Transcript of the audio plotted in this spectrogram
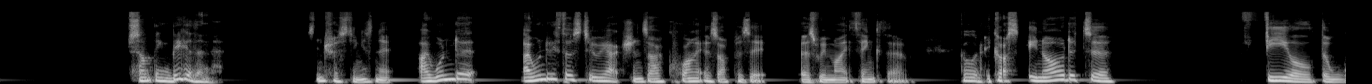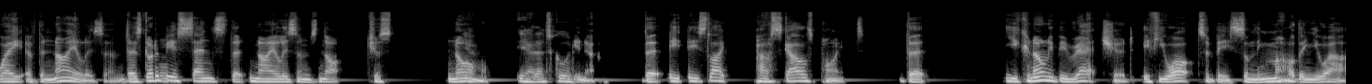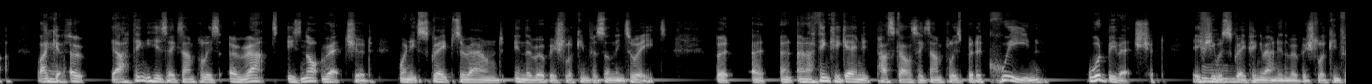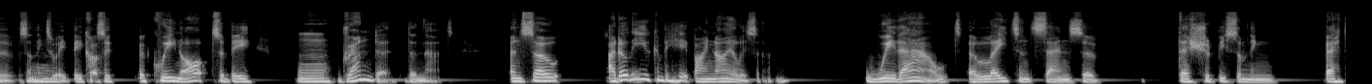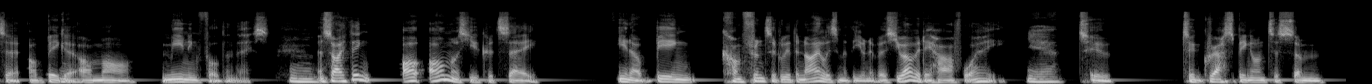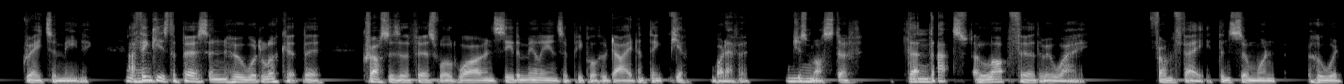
something bigger than that. It's interesting, isn't it? I wonder I wonder if those two reactions are quite as opposite as we might think, though. Good. Because in order to feel the weight of the nihilism, there's got to be a sense that nihilism's not just normal. Yeah, yeah that's good. You know, that it, it's like Pascal's point that you can only be wretched if you ought to be something more than you are. Like yes. a, I think his example is a rat is not wretched when it scrapes around in the rubbish looking for something to eat. But, uh, and, and, I think again, Pascal's example is, but a queen would be wretched if mm. she was mm. scraping around in the rubbish looking for something mm. to eat because a, a, queen ought to be mm. grander than that. And so I don't think you can be hit by nihilism without a latent sense of there should be something better or bigger mm. or more meaningful than this. Mm. And so I think almost you could say, you know, being confronted with the nihilism of the universe, you're already halfway yeah. to to grasping onto some greater meaning. Yeah. I think it's the person who would look at the crosses of the First World War and see the millions of people who died and think, yeah, whatever, just mm. more stuff. That mm. that's a lot further away from faith than someone who would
